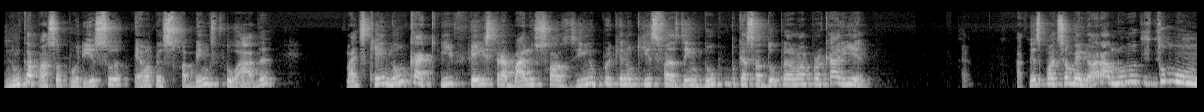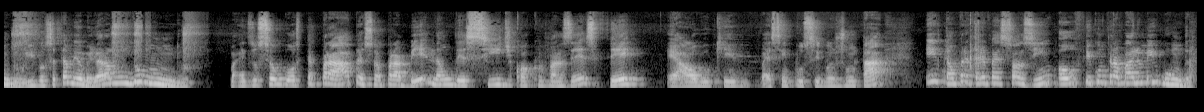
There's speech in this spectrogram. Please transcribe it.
Nunca passou por isso, é uma pessoa abençoada. Mas quem nunca aqui fez trabalho sozinho porque não quis fazer em duplo, porque essa dupla é uma porcaria. Às vezes pode ser o melhor aluno do mundo, e você também, o melhor aluno do mundo. Mas o seu gosto é para A, a pessoa é para B, não decide qual que vai fazer, C é algo que vai ser impossível juntar, então prefere fazer sozinho ou fica um trabalho meio bunda.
